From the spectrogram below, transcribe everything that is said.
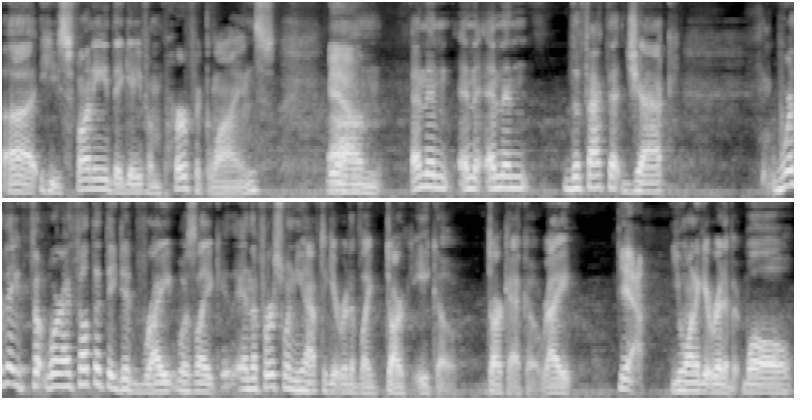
Uh, he's funny. They gave him perfect lines. Yeah. Um, and then and and then the fact that Jak where they where I felt that they did right was like in the first one you have to get rid of like dark eco, dark eco, right? yeah You want to get rid of it. Well,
